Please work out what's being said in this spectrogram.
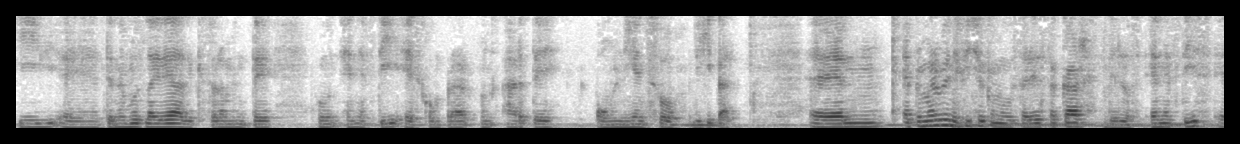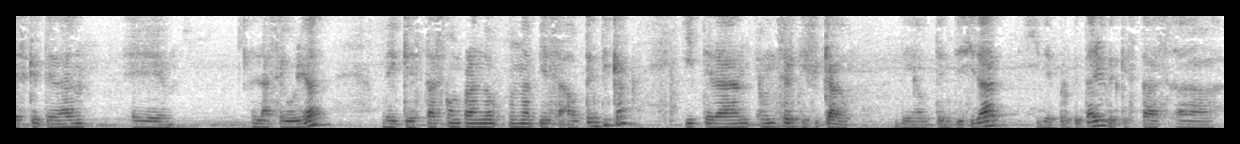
y tenemos la idea de que solamente un NFT es comprar un arte o un lienzo digital. Em, el primer beneficio que me gustaría destacar de los NFTs es que te dan eh, la seguridad de que estás comprando una pieza auténtica y te dan un certificado de autenticidad y de propietario de que estás ah,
